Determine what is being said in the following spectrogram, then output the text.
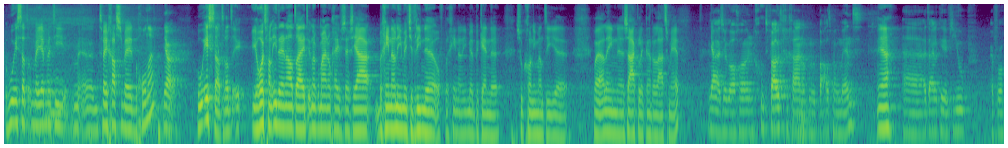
hoe is dat? Je hebt met die uh, twee gasten bij het begonnen. Ja. Hoe is dat? Want je hoort van iedereen altijd, in ook in mijn omgeving zeggen ze... ja, begin nou niet met je vrienden of begin nou niet met bekenden. Zoek gewoon iemand die, uh, waar je alleen zakelijk een relatie mee hebt. Ja, het is ook wel gewoon goed fout gegaan op een bepaald moment. Ja. uiteindelijk heeft Joep ervoor,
